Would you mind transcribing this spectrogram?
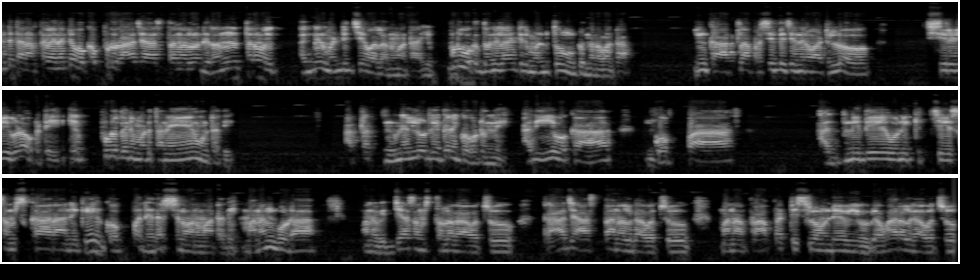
అంటే దాని అర్థం ఏంటంటే ఒకప్పుడు రాజ ఆస్థానాల్లో నిరంతరం అగ్నిని మండించే వాళ్ళు అనమాట ఎప్పుడు ఒక ధ్వని లాంటిది మండుతూ ఉంటుంది అనమాట ఇంకా అట్లా ప్రసిద్ధి చెందిన వాటిల్లో షిరిడి కూడా ఒకటి. ఎప్పుడు ధ్వని మండుతూనే ఉంటది. అట్లా నెల్లూరు దగ్గర ఇంకొకటి ఉంది. అది ఒక గొప్ప అగ్నిదేవునికి ఇచ్చే సంస్కారానికి గొప్ప నిదర్శనం అన్నమాట అది. మనం కూడా మన విద్యా సంస్థల్లో కావచ్చు రాజ ఆస్థానాలు కావచ్చు మన ప్రాపర్టీస్లో ఉండే వ్యవహారాలు కావచ్చు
